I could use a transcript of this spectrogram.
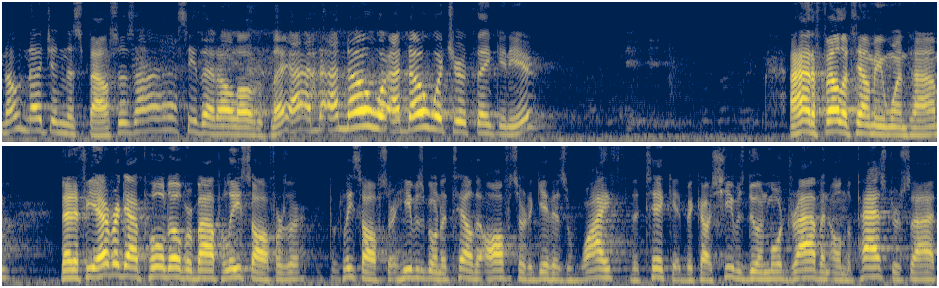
no nudging the spouses. I, I see that all over the place. I, I, know what, I know what you're thinking here. I had a fella tell me one time that if he ever got pulled over by a police officer, police officer, he was going to tell the officer to give his wife the ticket because she was doing more driving on the pastor's side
